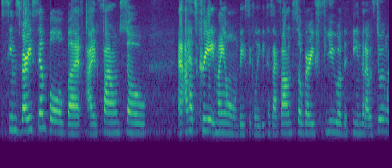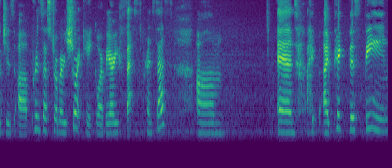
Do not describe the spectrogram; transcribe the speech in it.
seems very simple, but I found so I had to create my own basically because I found so very few of the theme that I was doing, which is uh, Princess Strawberry Shortcake or Berry Fest Princess. Um, and I, I picked this theme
